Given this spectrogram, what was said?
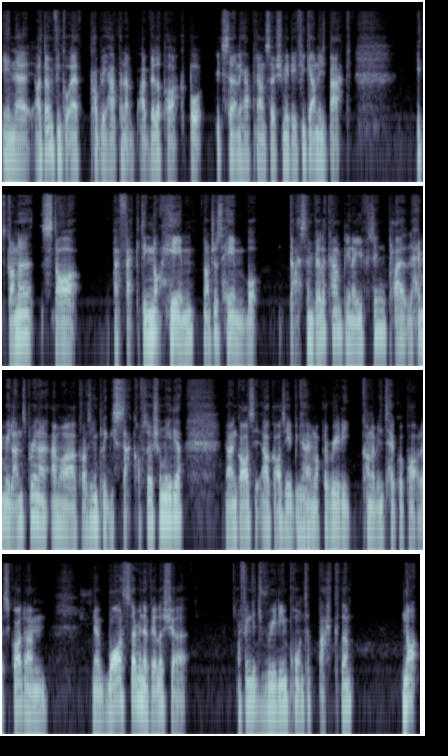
in a, I don't think it'll ever probably happen at, at Villa Park, but it's certainly happened on social media. If you get on his back, it's gonna start affecting not him, not just him, but the Aston Villa camp. You know, you've seen player Henry Lansbury and Anwar El Ghazi completely sack off social media, and Ghazi, Al Ghazi became like a really kind of integral part of the squad. Um, you know, whilst they're in a Villa shirt, I think it's really important to back them, not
